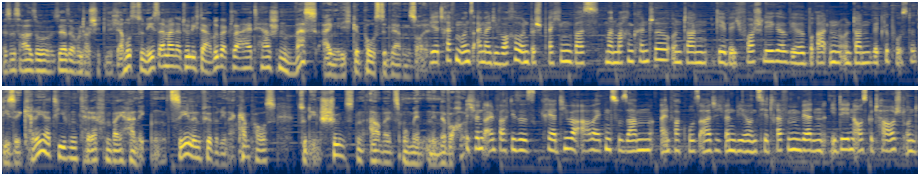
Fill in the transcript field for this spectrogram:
Es ist also sehr, sehr unterschiedlich. Da muss zunächst einmal natürlich darüber Klarheit herrschen, was eigentlich gepostet werden soll. Wir treffen uns einmal die Woche und besprechen, was man machen könnte und dann gebe ich Vorschläge, wir beraten und dann wird gepostet. Diese kreativen Treffen bei Hanneken zählen für Verena Kamphaus zu den schönsten Arbeitsmomenten in der Woche. Ich finde einfach dieses kreative Arbeiten zusammen einfach großartig, wenn wir uns hier treffen, werden Ideen ausgetauscht und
